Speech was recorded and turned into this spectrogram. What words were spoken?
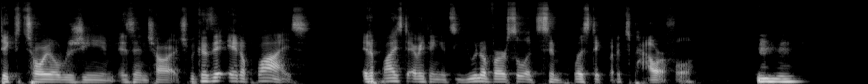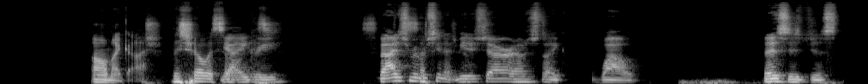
dictatorial regime is in charge because it, it applies. It applies to everything. It's universal, it's simplistic, but it's powerful. mm-hmm. Oh my gosh. This show is so yeah i agree but i just remember such seeing that meteor shower and i was just like wow this is just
